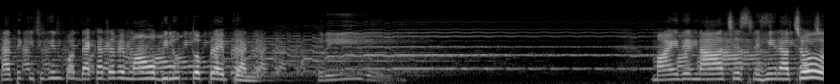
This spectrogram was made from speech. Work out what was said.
তাতে কিছুদিন পর দেখা যাবে মাও বিলুপ্ত প্রায় প্রাণী। মায়েদের না আছে স্নেহের আচর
